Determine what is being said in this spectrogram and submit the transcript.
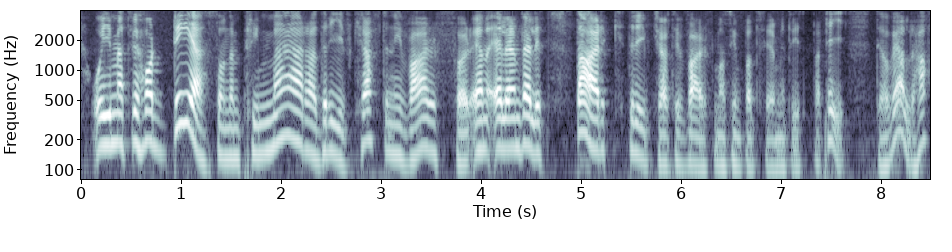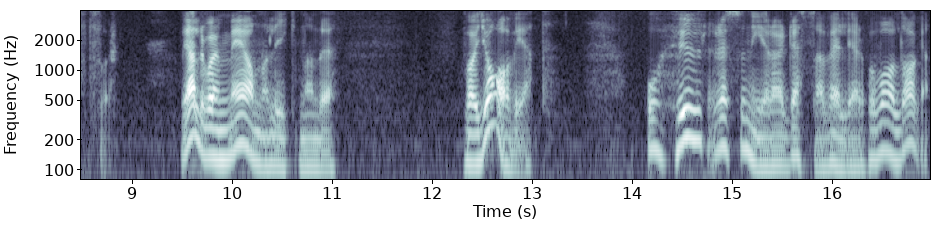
Och i och med att vi har det som den primära drivkraften i varför, en, eller en väldigt stark drivkraft i varför man sympatiserar med ett visst parti, det har vi aldrig haft för. Vi har aldrig varit med om något liknande, vad jag vet. Och hur resonerar dessa väljare på valdagen?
